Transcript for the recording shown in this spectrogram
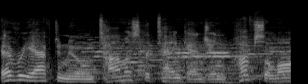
Every afternoon, Thomas the Tank Engine puffs along.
